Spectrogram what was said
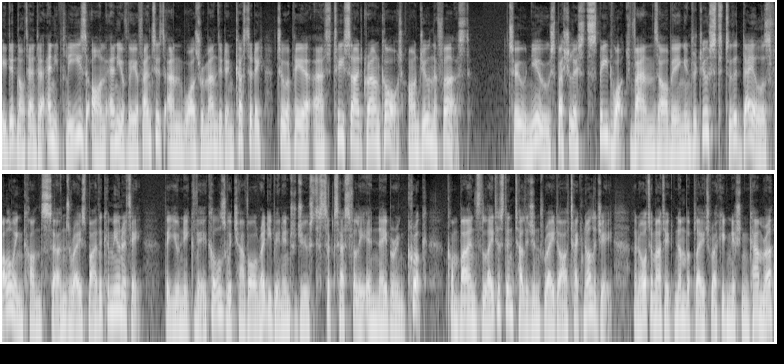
He did not enter any pleas on any of the offences and was remanded in custody to appear at Teesside Crown Court on June the 1st. Two new specialist speedwatch vans are being introduced to the Dales following concerns raised by the community. The unique vehicles, which have already been introduced successfully in neighbouring Crook, combines the latest intelligent radar technology, an automatic number plate recognition camera,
